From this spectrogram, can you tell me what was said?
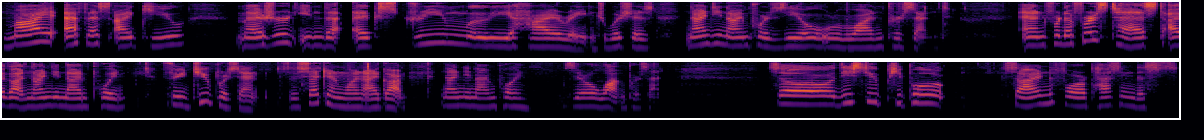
my FSIQ measured in the extremely high range, which is 99.01%. And for the first test, I got 99.32%. The second one, I got 99.01%. So these two people signed for passing this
